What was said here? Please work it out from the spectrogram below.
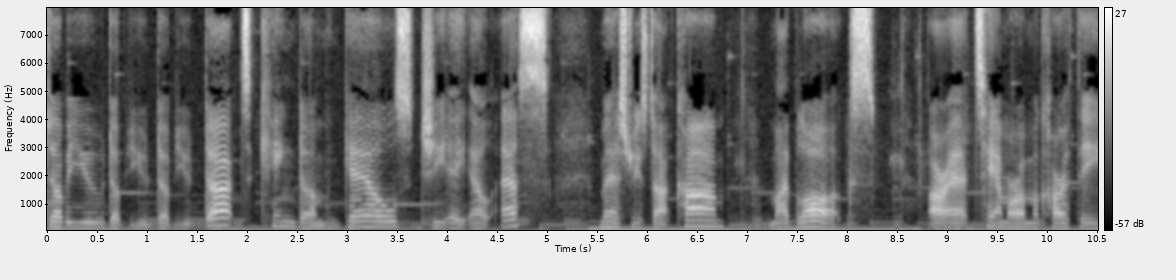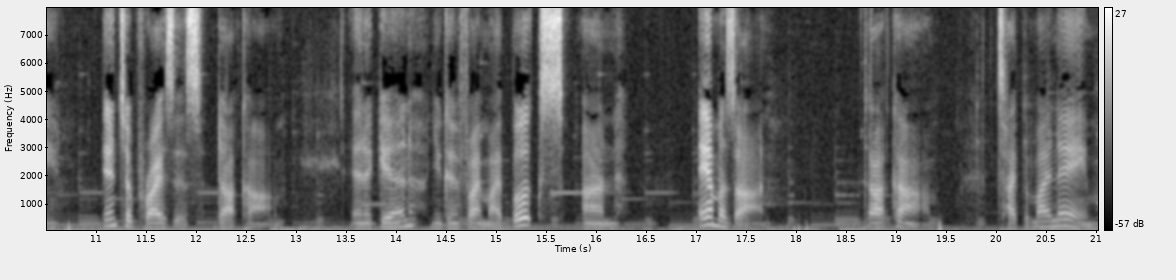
www.kingdomgals, My blogs are at Tamara McCarthy Enterprises.com. And again, you can find my books on Amazon com. Type in my name,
